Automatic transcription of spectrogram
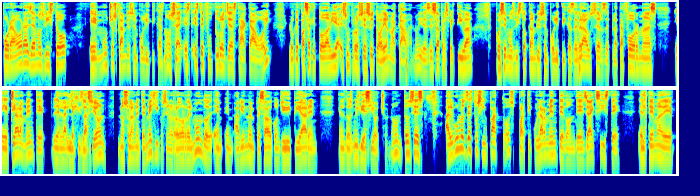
por ahora ya hemos visto eh, muchos cambios en políticas, ¿no? O sea, este, este, futuro ya está acá hoy, lo que pasa que todavía es un proceso y todavía no acaba, ¿no? Y desde esa perspectiva, pues hemos visto cambios en políticas de browsers, de plataformas, eh, claramente en la legislación, no solamente en México, sino alrededor del mundo, habiendo empezado con GDPR en, en el 2018, ¿no? Entonces, algunos de estos impactos, particularmente donde ya existe el tema de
